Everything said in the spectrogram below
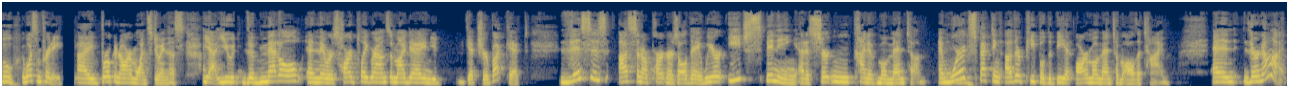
Oh, It wasn't pretty. I broke an arm once doing this. Yeah, you, the metal and there was hard playgrounds in my day and you'd get your butt kicked. This is us and our partners all day. We are each spinning at a certain kind of momentum and we're expecting other people to be at our momentum all the time. And they're not.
